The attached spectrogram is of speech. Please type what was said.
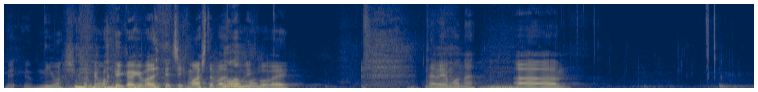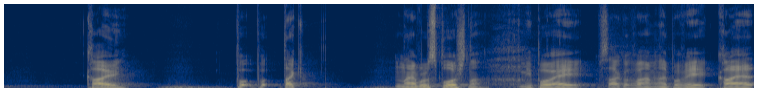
Nimaš, kakšne kak pa, če jih imaš, te pa No, jih no. povej. Ne vemo, ne. Uh, kaj, po, po, tak, najbolj splošno mi povej, vsak od vami naj pove, kaj je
